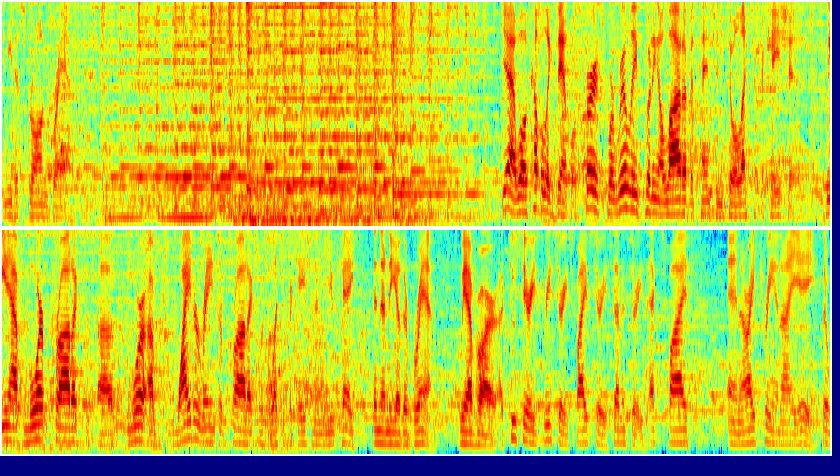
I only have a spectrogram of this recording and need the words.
you need a strong brand. Yeah, well, a couple examples. First, we're really putting a lot of attention to electrification. We have more products, uh, more a wider range of products with electrification in the UK than any other brand. We have our 2 Series, 3 Series, 5 Series, 7 Series, X5, and our i3 and i8. So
